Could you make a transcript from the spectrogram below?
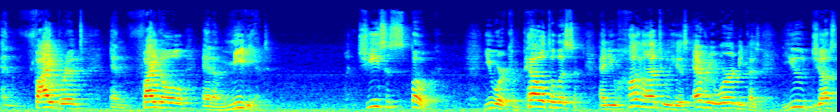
and vibrant and vital and immediate. When Jesus spoke, you were compelled to listen and you hung on to his every word because you just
